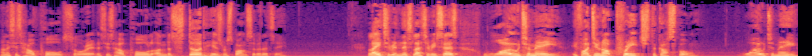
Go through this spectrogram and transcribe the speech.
And this is how Paul saw it. This is how Paul understood his responsibility. Later in this letter, he says, Woe to me if I do not preach the gospel. Woe to me.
